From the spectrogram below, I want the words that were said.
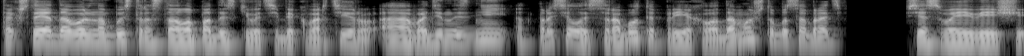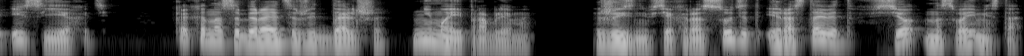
Так что я довольно быстро стала подыскивать себе квартиру, а в один из дней отпросилась с работы, приехала домой, чтобы собрать все свои вещи и съехать. Как она собирается жить дальше, не мои проблемы. Жизнь всех рассудит и расставит все на свои места.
